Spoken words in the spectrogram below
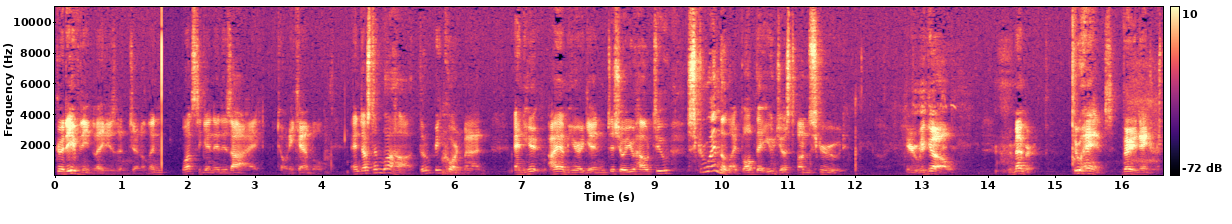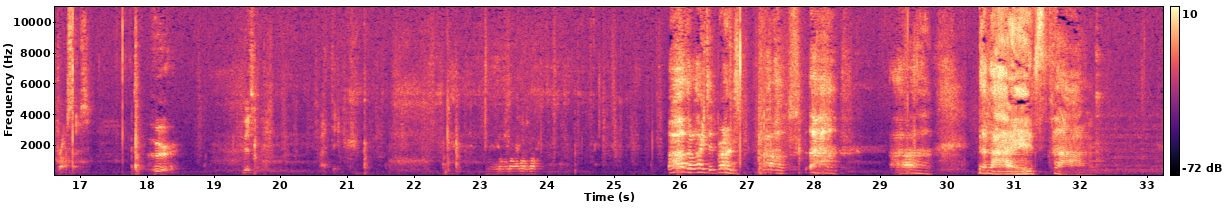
Good evening, ladies and gentlemen. Once again, it is I, Tony Campbell, and Dustyn Blaha, the record man. And here I am here again to show you how to screw in the light bulb that you just unscrewed. Here we go. Remember, two hands, very dangerous process. Here. This way, I think. Ah, the light, it burns. Ah, ah, lights. Ah.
